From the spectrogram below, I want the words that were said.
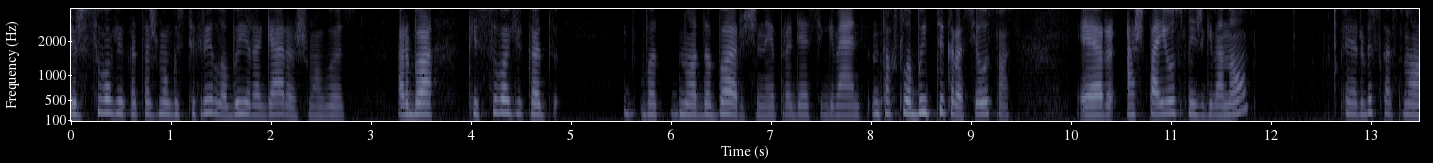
ir suvoki, kad tas žmogus tikrai labai yra geras žmogus. Arba kai suvoki, kad vat, nuo dabar, žinai, pradėsi gyventi. Nu, toks labai tikras jausmas. Ir aš tą jausmą išgyvenau. Ir viskas nuo,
